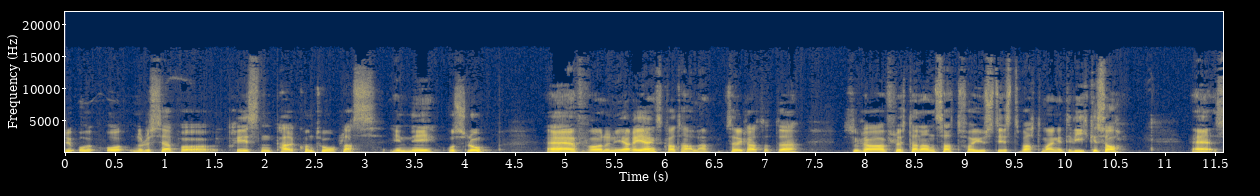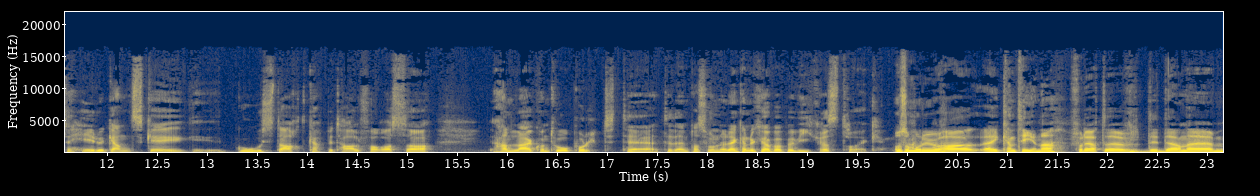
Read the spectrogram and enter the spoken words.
du, og, og når du ser på prisen per kontorplass inne i Oslo eh, for det nye regjeringskvartalet, så er det klart at eh, hvis du klarer å flytte en ansatt fra Justisdepartementet til Vikeså, eh, så har du ganske god startkapital for oss å handle kontorpult til, til den personen. Den kan du kjøpe på Vikres, tror jeg. Og så må du jo ha ei kantine. fordi eh, de eh,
